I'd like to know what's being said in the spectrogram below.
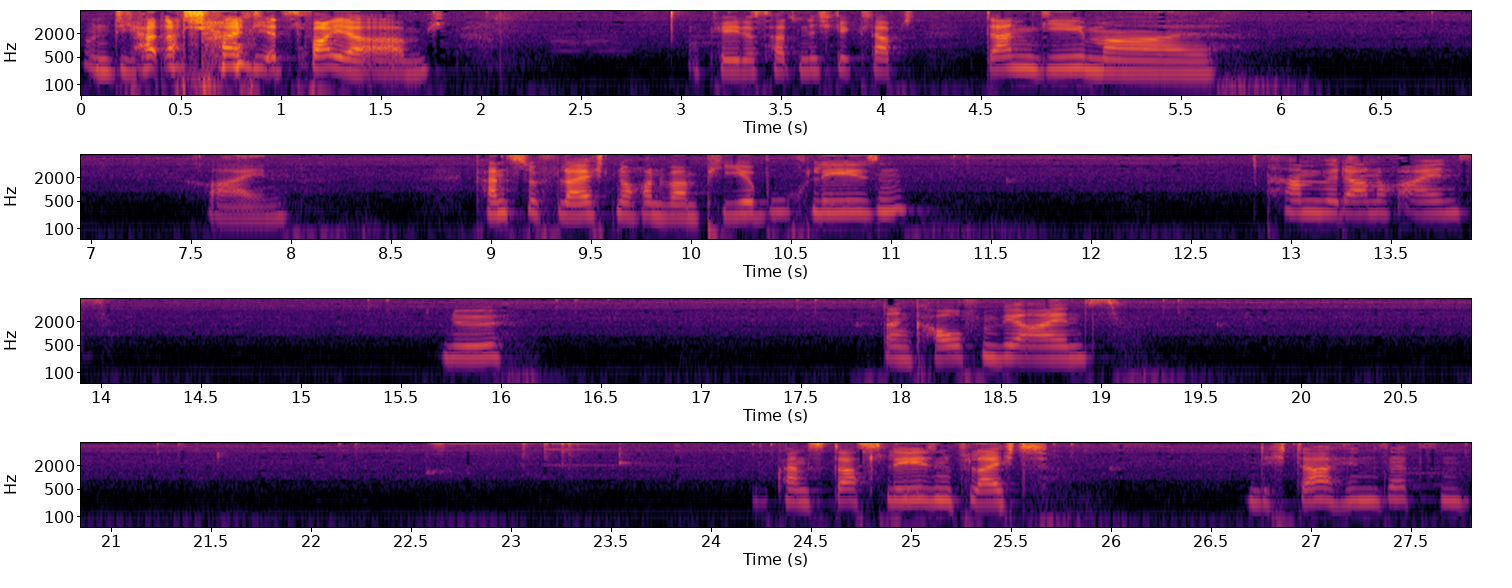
Und die hat anscheinend jetzt Feierabend. Okay, das hat nicht geklappt. Dann geh mal rein. Kannst du vielleicht noch ein Vampirbuch lesen? Haben wir da noch eins? Nö. Dann kaufen wir eins. Kannst das lesen, vielleicht dich da hinsetzen.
